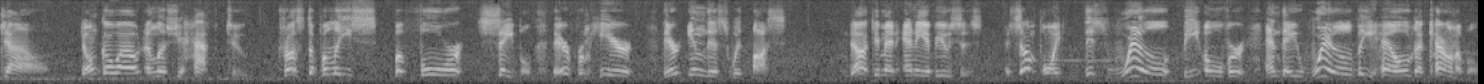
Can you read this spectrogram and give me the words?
down. Don't go out unless you have to. Trust the police before Sable. They're from here. They're in this with us. Document any abuses. At some point, this will be over, and they will be held accountable.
